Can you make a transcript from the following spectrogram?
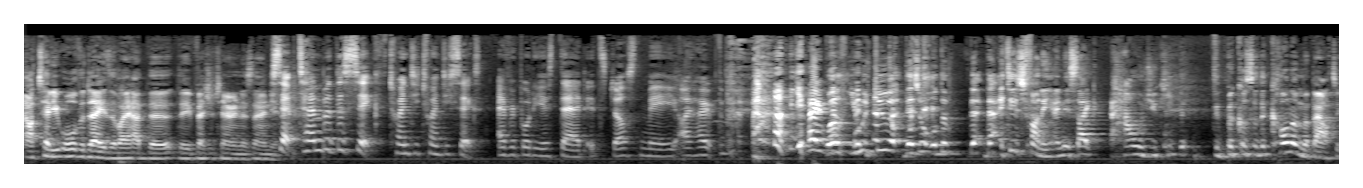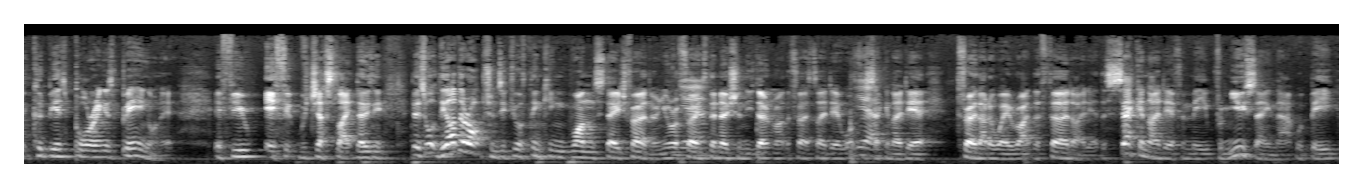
I'll tell you all the days that I had the, the vegetarian lasagna. September the 6th, 2026. Everybody is dead. It's just me. I hope. The, hope well, the- you would do it. There's all the that, that, it is funny, and it's like how would you keep it because of the column about it could be as boring as being on it. If you if it was just like those things. There's all, the other options if you're thinking one stage further and you're referring Yeah. to the notion that you don't write the first idea, what's Yeah. the second idea? Throw that away, write the third idea. The second idea for me, from you saying that, would be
